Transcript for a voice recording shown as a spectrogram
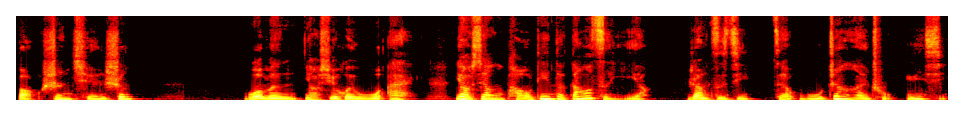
保身全生。我们要学会无碍，要像庖丁的刀子一样，让自己在无障碍处运行。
